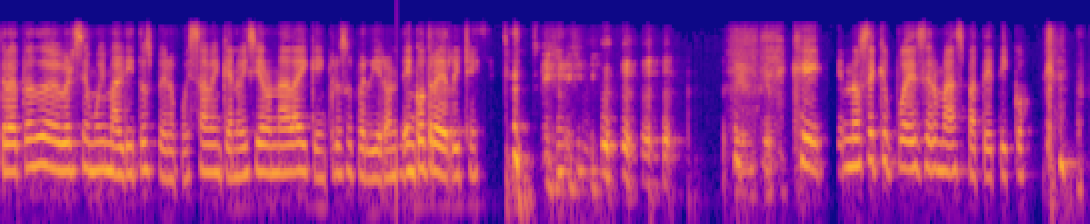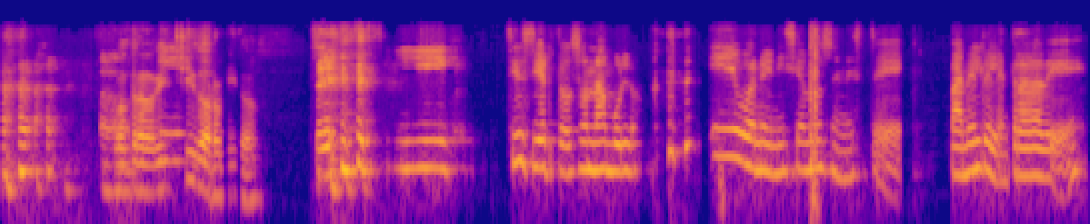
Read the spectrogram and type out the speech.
tratando de verse muy malditos, pero pues saben que no hicieron nada y que incluso perdieron en contra de Richie. que no sé qué puede ser más patético. contra Richie dormido. Sí. sí. Sí, es cierto, sonámbulo. y bueno, iniciamos en este panel de la entrada de,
